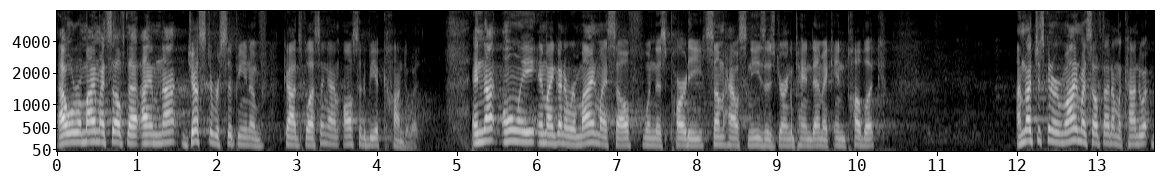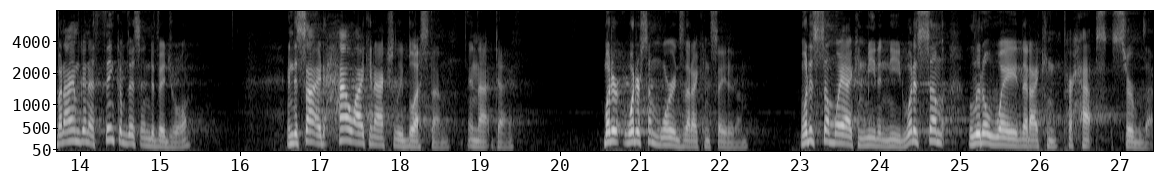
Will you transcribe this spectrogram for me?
I will remind myself that I am not just a recipient of God's blessing, I'm also to be a conduit. And not only am I going to remind myself when this party somehow sneezes during a pandemic in public, I'm not just going to remind myself that I'm a conduit, but I'm going to think of this individual and decide how I can actually bless them in that day. What are, what are some words that I can say to them? What is some way I can meet a need? What is some little way that I can perhaps serve them?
